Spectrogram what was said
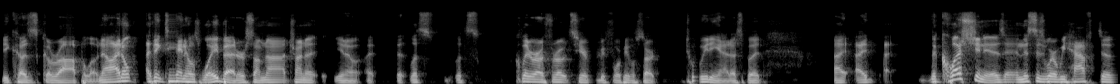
because Garoppolo. Now I don't. I think Tannehill's way better. So I'm not trying to. You know, uh, let's let's clear our throats here before people start tweeting at us. But I, I the question is, and this is where we have to,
